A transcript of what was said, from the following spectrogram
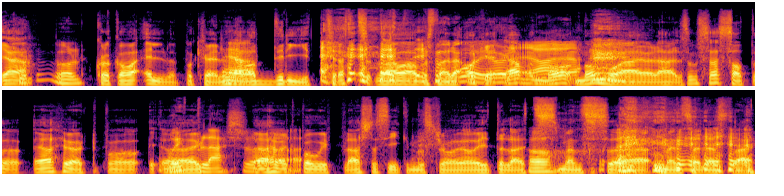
Ja. ja. Klokka var 11 på kvelden, Ja. jeg var drittrøtt. Var jeg bare sånn her, Du må ok, gjøre ja, men nå, nå må jeg gjøre det her. Liksom. Så jeg satt og jeg hørte på Whiplash og- Jeg hørte på Whiplash og Seek and Destroy og Hit the Lights oh. mens, øh, mens jeg leste der.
